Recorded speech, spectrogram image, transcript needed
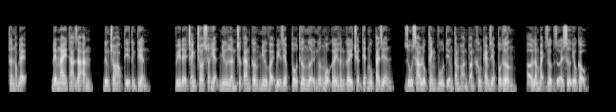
thân học đệ, đêm nay thả ra ăn, đừng cho học tỷ tỉnh tiền. Vì để tránh cho xuất hiện như lần trước ăn cơm như vậy bị diệp tố thương người ngưỡng mộ gây hấn gây chuyện tiết mục tái diễn, dù sao lục thanh vu tiếng tăm hoàn toàn không kém diệp tố thương, ở lâm bạch dược dưới sự yêu cầu,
